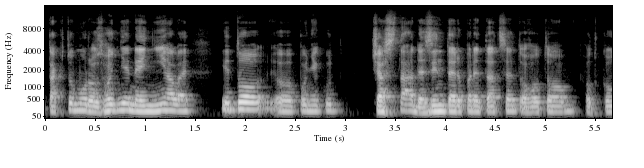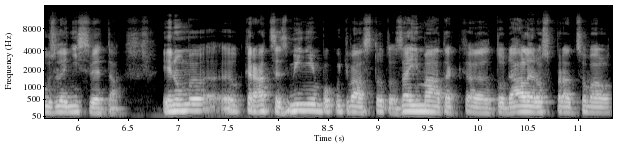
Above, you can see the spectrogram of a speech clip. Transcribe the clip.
tak tomu rozhodně není, ale je to poněkud častá dezinterpretace tohoto odkouzlení světa. Jenom eh, krátce zmíním, pokud vás toto zajímá, tak eh, to dále rozpracoval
